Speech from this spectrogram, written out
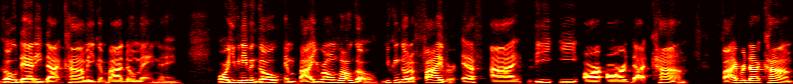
GoDaddy.com and you can buy a domain name. Or you can even go and buy your own logo. You can go to Fiverr, F I V E R R.com fiverr.com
